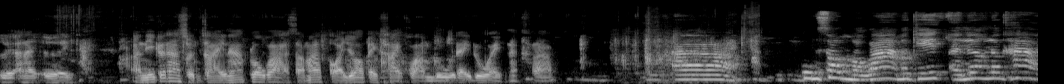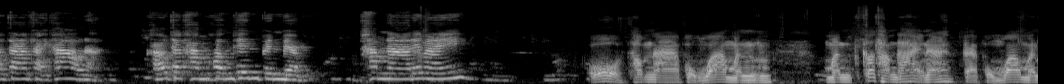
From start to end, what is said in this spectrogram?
อ่ยอะไรเอ่ยอันนี้ก็น่าสนใจนะ เพราะว่าสามารถต่อยอดไปขายความรู้ได้ด้วยนะครับอ่าคุณส้มบอกว่าเมื่อกี้เอ่อเรื่องเรื่องข้าวอาจารย์ขายข้าวน่ะเขาจะทำคอนเทนต์เป็นแบบทำนาได้ไหมโอ้ทำนาผมว่ามันมันก็ทำได้นะ แต่ผมว่ามัน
